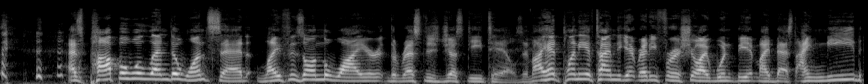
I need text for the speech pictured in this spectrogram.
As Papa Wallenda once said, life is on the wire, the rest is just details. If I had plenty of time to get ready for a show, I wouldn't be at my best. I need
